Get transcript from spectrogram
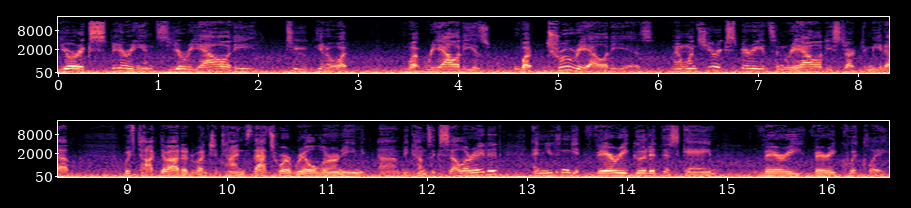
your experience, your reality to you know what what reality is, what true reality is. And once your experience and reality start to meet up, we've talked about it a bunch of times. That's where real learning um, becomes accelerated, and you can get very good at this game very very quickly.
